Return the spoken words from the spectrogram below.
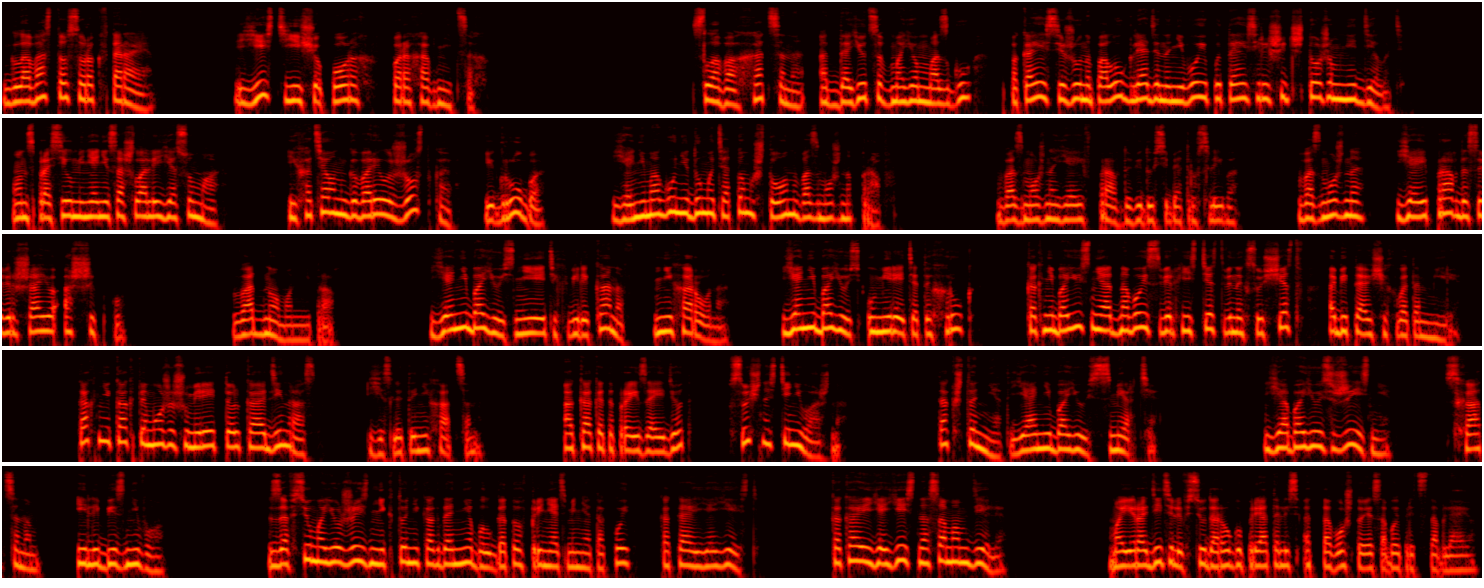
Глава 142. Есть еще порох в пороховницах. Слова Хадсона отдаются в моем мозгу, пока я сижу на полу, глядя на него и пытаясь решить, что же мне делать. Он спросил меня, не сошла ли я с ума. И хотя он говорил жестко и грубо, я не могу не думать о том, что он, возможно, прав. Возможно, я и вправду веду себя трусливо. Возможно, я и правда совершаю ошибку. В одном он не прав. Я не боюсь ни этих великанов, ни Харона. Я не боюсь умереть от их рук, как не боюсь ни одного из сверхъестественных существ, обитающих в этом мире. Как-никак ты можешь умереть только один раз, если ты не Хадсон. А как это произойдет, в сущности, неважно. Так что нет, я не боюсь смерти. Я боюсь жизни — с Хадсоном или без него. За всю мою жизнь никто никогда не был готов принять меня такой, какая я есть. Какая я есть на самом деле. Мои родители всю дорогу прятались от того, что я собой представляю.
